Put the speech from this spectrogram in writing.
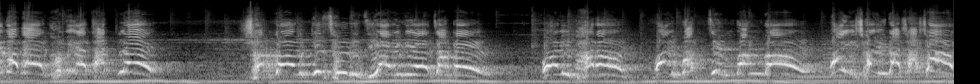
এভাবে ঘুমিয়ে থাকলে সকল কিছুর জিয়াই নিয়ে যাবে। ওই ভারত, ওই পশ্চিমবঙ্গ ওই স্বৈরা শাসক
